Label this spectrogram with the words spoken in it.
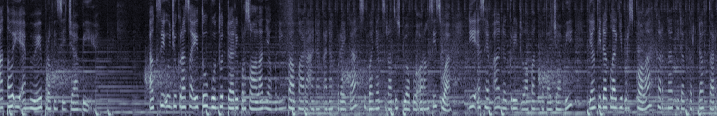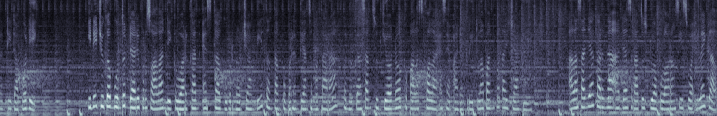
atau IMW Provinsi Jambi. Aksi unjuk rasa itu buntut dari persoalan yang menimpa para anak-anak mereka sebanyak 120 orang siswa di SMA Negeri 8 Kota Jambi yang tidak lagi bersekolah karena tidak terdaftar di Dapodik. Ini juga buntut dari persoalan dikeluarkan SK Gubernur Jambi tentang pemberhentian sementara penugasan Sugiono Kepala Sekolah SMA Negeri 8 Kota Jambi. Alasannya karena ada 120 orang siswa ilegal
